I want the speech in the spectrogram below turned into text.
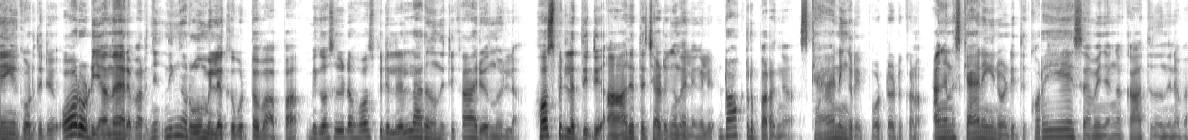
മേങ്ങി കൊടുത്തിട്ട് ഓറോട് ഞാൻ നേരെ പറഞ്ഞ് നിങ്ങൾ റൂമിലേക്ക് വിട്ടോ ബാപ്പ ബിക്കോസ് ഇവിടെ ഹോസ്പിറ്റലിൽ എല്ലാവരും നിന്നിട്ട് കാര്യമൊന്നുമില്ല. ഹോസ്പിറ്റലിൽ എത്തിയിട്ട് ആദ്യത്തെ ചടങ്ങുന്നില്ലെങ്കിൽ ഡോക്ടർ പറഞ്ഞ സ്കാനിങ് റിപ്പോർട്ട് എടുക്കണം. അങ്ങനെ സ്കാനിങ്ങിന് വേണ്ടിയിട്ട് കുറേ സമയം ഞങ്ങൾ കാത്തു നിന്നിനപ്പ.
